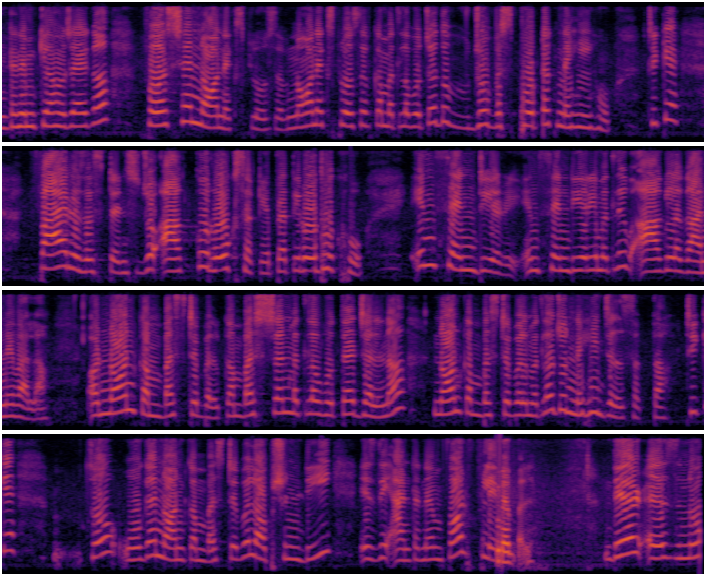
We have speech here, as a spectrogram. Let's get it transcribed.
एंटोनिम क्या हो जाएगा? फ़र्स्ट है नॉन एक्सप्लोसिव नॉन एक्सप्लोसिव का मतलब होता है तो जो विस्फोटक नहीं हो, ठीक है? फायर रेजिस्टेंस जो आग को रोक सके, प्रतिरोधक हो। इंसेंडियरी इंसेंडियरी मतलब आग लगाने वाला। और नॉन कंबस्टेबल कंबस्टन मतलब होता है जलना। नॉन कंबस्टेबल मतलब जो नहीं जल सकता, ठीक है? सो हो गया नॉन कंबस्टेबल ऑप्शन डी इज़ द एंटोनिम फॉर फ्लेमेबल देयर इज़ नो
